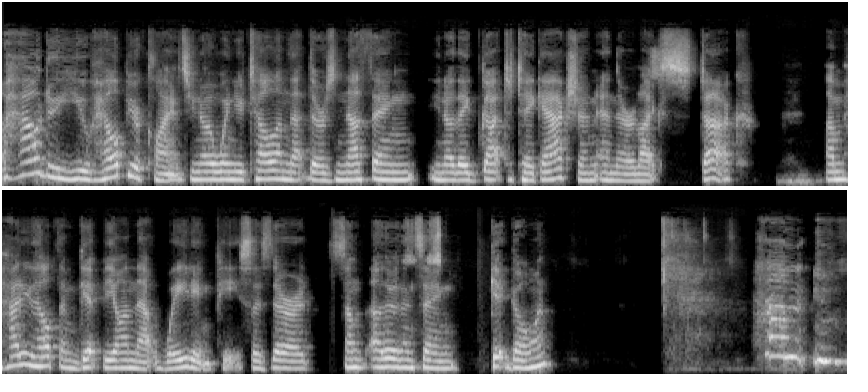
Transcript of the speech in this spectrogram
how do you help your clients? You know when you tell them that there's nothing you know they've got to take action and they're like stuck um, how do you help them get beyond that waiting piece? Is there some other than saying get going um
